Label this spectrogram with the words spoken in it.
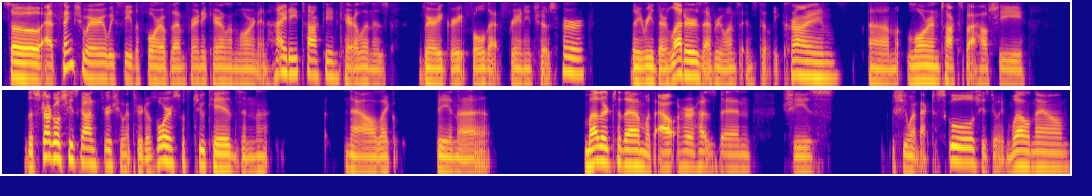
So at Sanctuary, we see the four of them: Franny, Carolyn, Lauren, and Heidi talking. Carolyn is very grateful that Franny chose her. They read their letters. Everyone's instantly crying. Um, Lauren talks about how she, the struggle she's gone through. She went through divorce with two kids, and now like being a mother to them without her husband. She's she went back to school she's doing well now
